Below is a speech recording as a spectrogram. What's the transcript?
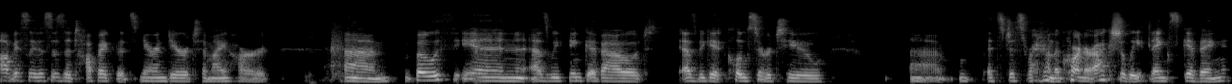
obviously, this is a topic that's near and dear to my heart. Um, both in as we think about as we get closer to um, it's just right on the corner actually thanksgiving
